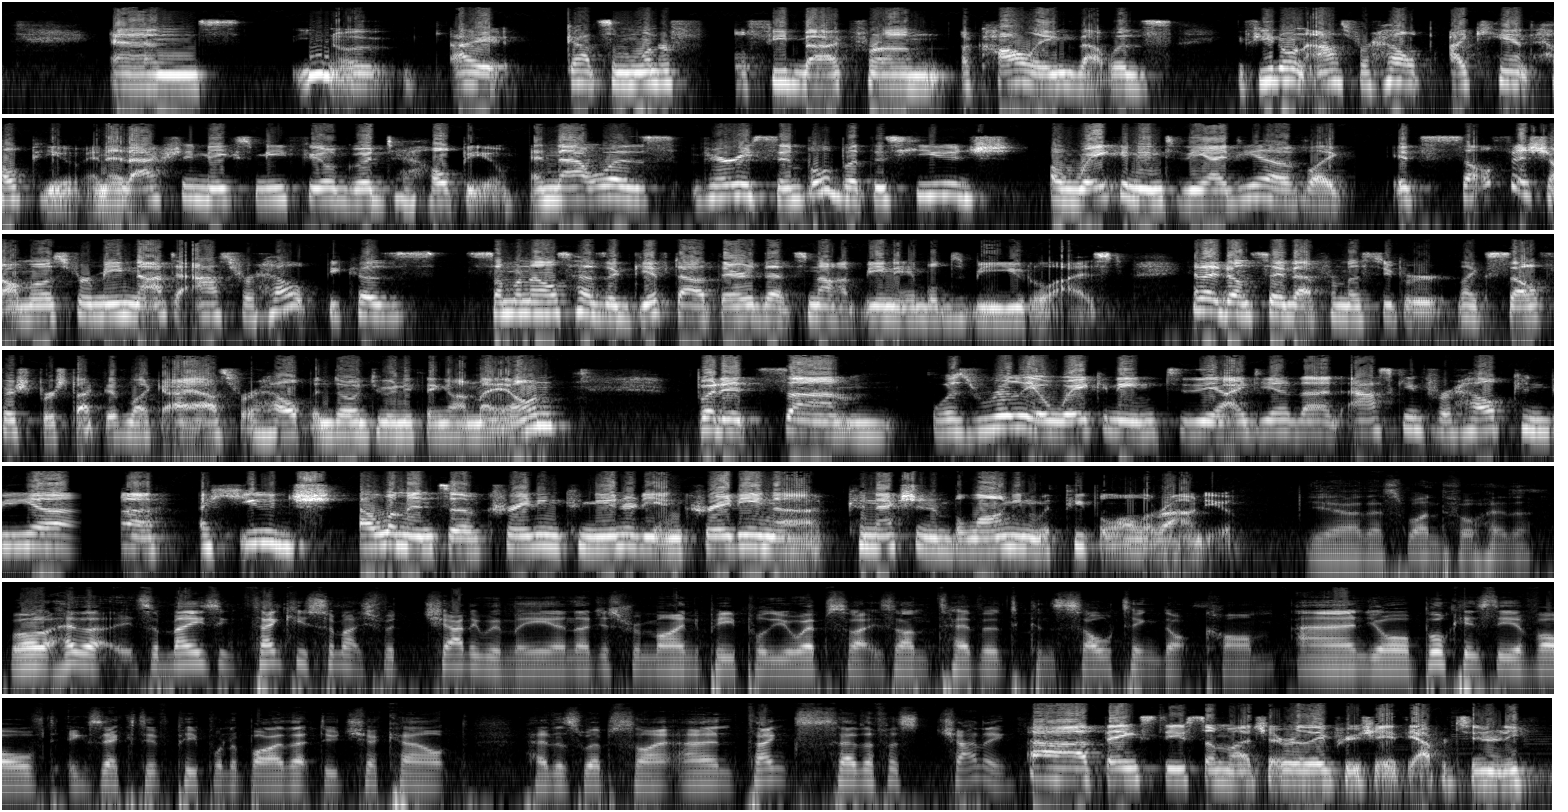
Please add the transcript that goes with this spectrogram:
And you know, I got some wonderful feedback from a colleague that was if you don't ask for help, I can't help you. And it actually makes me feel good to help you. And that was very simple, but this huge awakening to the idea of like, it's selfish almost for me not to ask for help because someone else has a gift out there that's not being able to be utilized. And I don't say that from a super like selfish perspective, like I ask for help and don't do anything on my own. But it's um, was really awakening to the idea that asking for help can be a a, a, huge element of creating community and creating a connection and belonging with people all around you. Yeah, that's wonderful, Heather. Well, Heather, it's amazing. Thank you so much for chatting with me. And I just remind people your website is untetheredconsulting.com and your book is The Evolved Executive. People want to buy that. Do check out Heather's website. And thanks, Heather, for chatting. Uh, thanks, Steve, so much. I really appreciate the opportunity.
